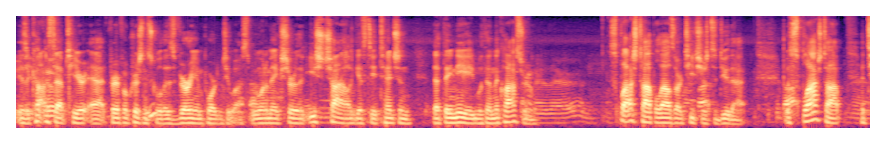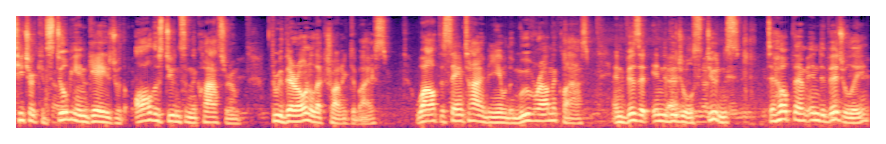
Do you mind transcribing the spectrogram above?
is a concept here at Fairfield Christian School that's very important to us. We want to make sure that each child gets the attention that they need within the classroom. Splashtop allows our teachers to do that. With Splashtop, a teacher can still be engaged with all the students in the classroom through their own electronic device, while at the same time being able to move around the class and visit individual students to help them individually,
